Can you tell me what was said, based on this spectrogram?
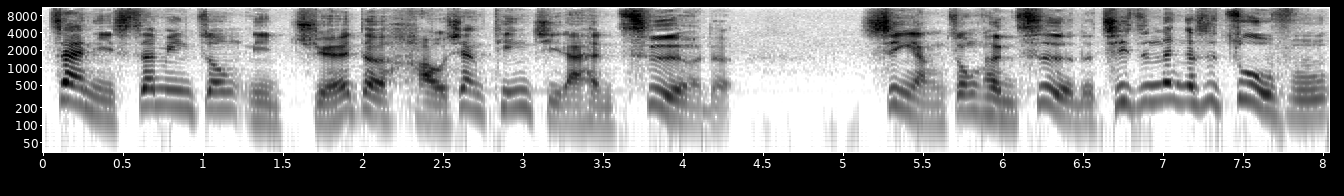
在你生命中，你觉得好像听起来很刺耳的信仰中很刺耳的，其实那个是祝福，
